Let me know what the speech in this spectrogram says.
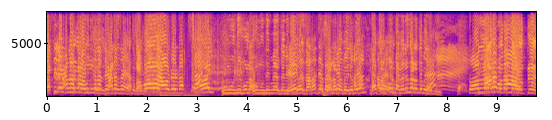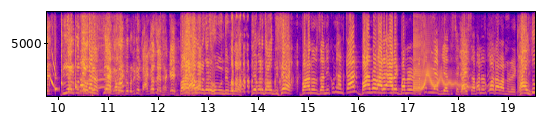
হতি তুমি করা দেখা যায়? বলা মেয়ে জানি এই যে যারা দিয়ে বাইরে যারা বাইরে একটু হাঙ্কি এত কোন এলো। ভাবে যারা তো বাইরে তোর বিয়ার মধ্যে দাওয়াত দেয় বিয়ার মধ্যে কে কামাই করবে ঢাকা যায় থাকে? ভাই হালার করে হুমুন্দির বলা যে এবার দাওয়াত দিছে। বানর জানি কোন হানকার বানর আরে আরেক বানরের কাছে নিয়ে বিয়া দিছে। গাইসা বানর কড়া বানরের কাছে ফালতু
